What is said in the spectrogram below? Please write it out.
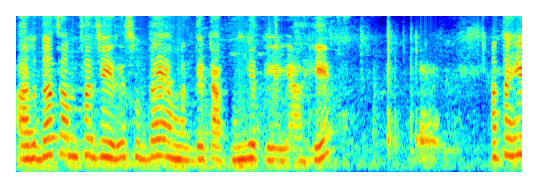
अर्धा चमचा जिरे सुद्धा यामध्ये टाकून घेतलेले आहे. आता हे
